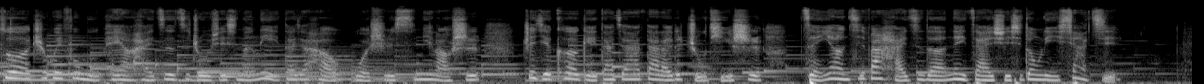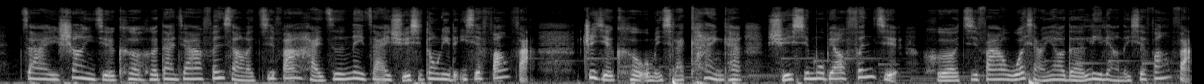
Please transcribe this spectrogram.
做智慧父母，培养孩子自主学习能力。大家好，我是西米老师。这节课给大家带来的主题是怎样激发孩子的内在学习动力下集。在上一节课和大家分享了激发孩子内在学习动力的一些方法。这节课我们一起来看一看学习目标分解和激发我想要的力量的一些方法。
